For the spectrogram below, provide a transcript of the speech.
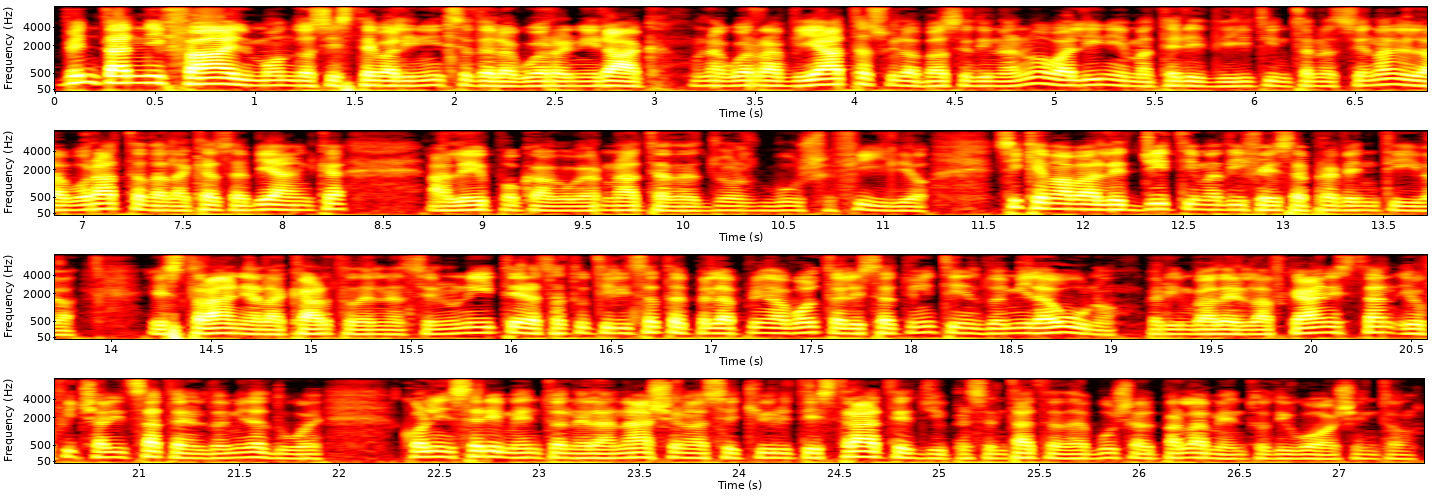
Vent'anni fa il mondo assisteva all'inizio della guerra in Iraq, una guerra avviata sulla base di una nuova linea in materia di diritto internazionale elaborata dalla Casa Bianca, all'epoca governata da George Bush figlio. Si chiamava legittima difesa preventiva. Estranea alla Carta delle Nazioni Unite, era stata utilizzata per la prima volta dagli Stati Uniti nel 2001 per invadere l'Afghanistan e ufficializzata nel 2002 con l'inserimento nella National Security Strategy presentata da Bush al Parlamento di Washington.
